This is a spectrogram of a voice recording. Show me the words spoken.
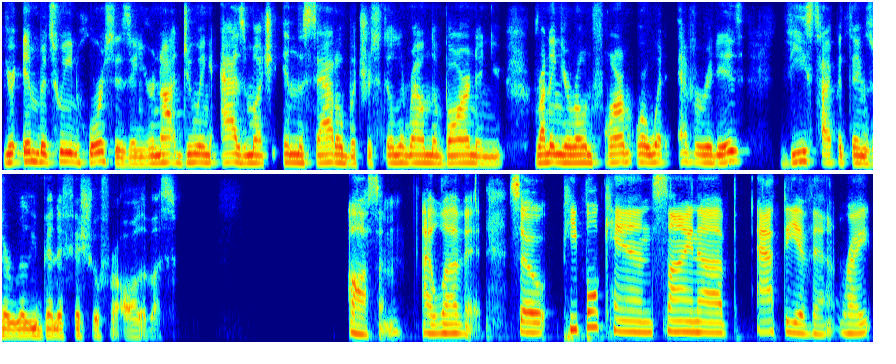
you're in between horses and you're not doing as much in the saddle, but you're still around the barn and you're running your own farm or whatever it is, these type of things are really beneficial for all of us. Awesome. I love it. So people can sign up at the event, right?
